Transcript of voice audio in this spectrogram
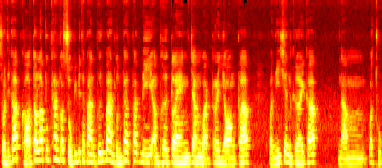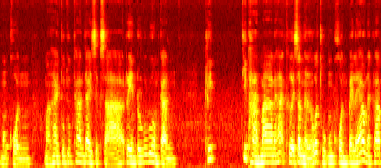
สวัสดีครับ ขอต้อนรับทุกท่านเข้าสู่พิพิธภัณฑ์พื้นบ้านขุนแพทย์พักดี อำเภอแกลงจังหวัดระยองครับ วันนี้เช่นเคยครับนำวัตถุมงคลมาให้ทุกทท่านได้ศึกษาเรียนรู้ร่วมกัน คลิปที่ผ่านมานะฮะเคยเสนอวัตถุมงคลไปแล้วนะครับ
